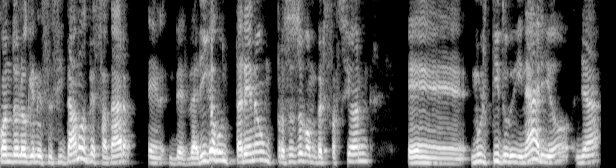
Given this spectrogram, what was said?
cuando lo que necesitamos es desatar eh, desde Arica a Punta Arena un proceso de conversación eh, multitudinario, ¿ya?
